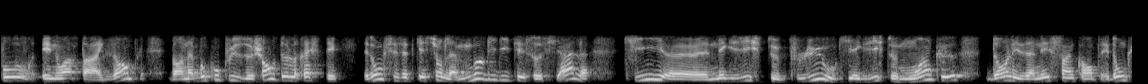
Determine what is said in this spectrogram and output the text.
pauvre et noir, par exemple, ben, on a beaucoup plus de chances de le rester. Et donc c'est cette question de la mobilité sociale qui euh, n'existe plus ou qui existe moins que dans les années 50. Et donc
